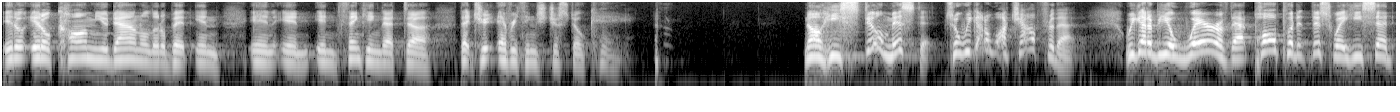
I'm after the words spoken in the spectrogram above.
It'll it'll calm you down a little bit in in in in thinking that uh, that everything's just okay. no, he still missed it, so we got to watch out for that. We got to be aware of that. Paul put it this way: He said,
